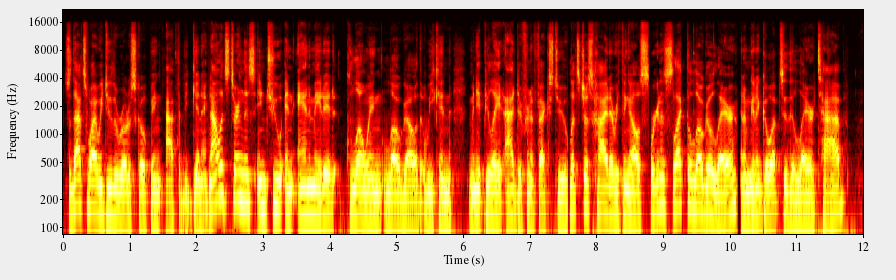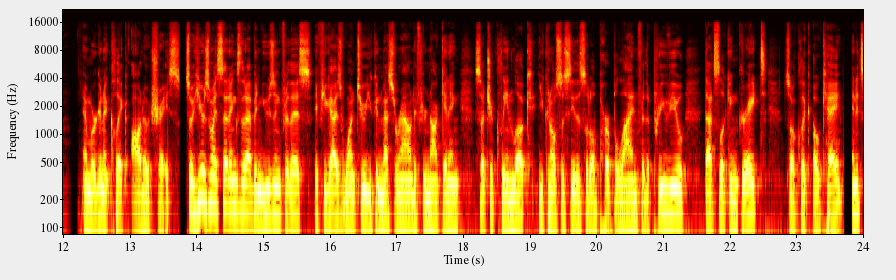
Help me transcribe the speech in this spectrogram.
So that's why we do the rotoscoping at the beginning. Now let's turn this into an animated glowing logo that we can manipulate, add different effects to. Let's just hide everything else. We're going to select the logo layer and I'm going to go up to the layer tab and we're to click auto trace. So here's my settings that I've been using for this. If you guys want to, you can mess around if you're not getting such a clean look. You can also see this little purple line for the preview. That's looking great. So I'll click OK and it's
